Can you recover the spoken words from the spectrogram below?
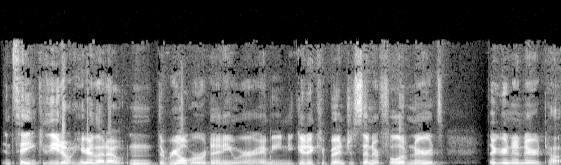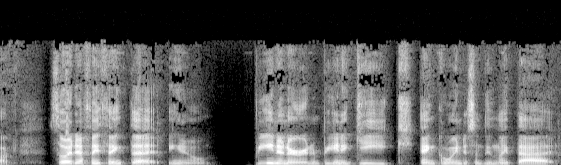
insane because you don't hear that out in the real world anywhere i mean you get a convention center full of nerds they're going to nerd talk so i definitely think that you know being a nerd and being a geek and going to something like that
